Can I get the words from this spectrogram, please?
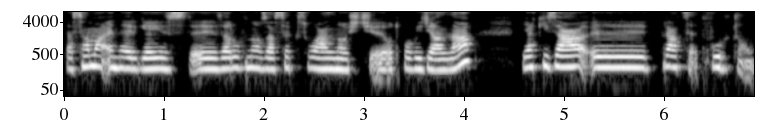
ta sama energia jest zarówno za seksualność odpowiedzialna, jak i za y, pracę twórczą.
